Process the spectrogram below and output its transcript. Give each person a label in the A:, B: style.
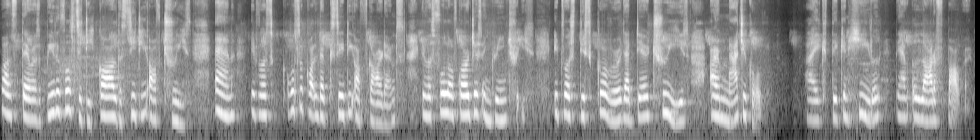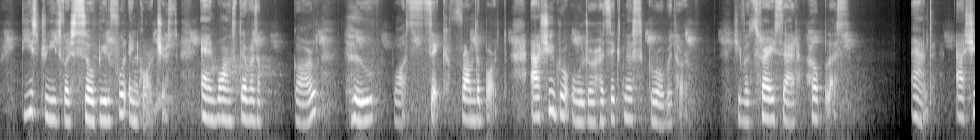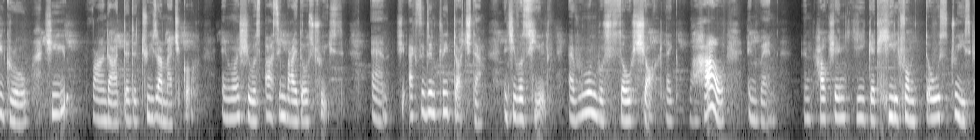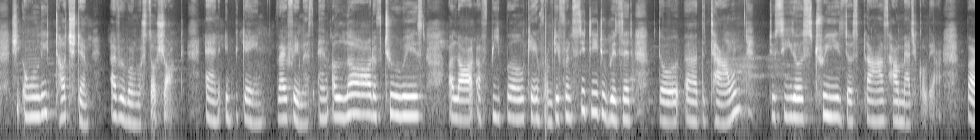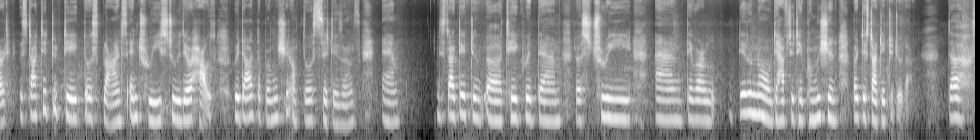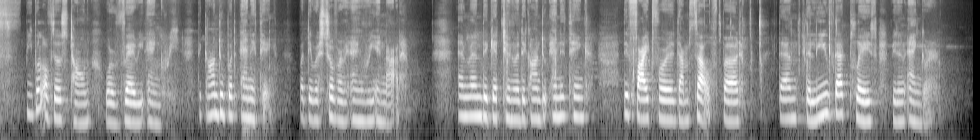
A: Once there was a beautiful city called the City of Trees, and it was also called the City of Gardens. It was full of gorgeous and green trees. It was discovered that their trees are magical, like they can heal, they have a lot of power. These trees were so beautiful and gorgeous. And once there was a girl who was sick from the birth. As she grew older, her sickness grew with her. She was very sad, hopeless. And as she grew, she found out that the trees are magical. And once she was passing by those trees, and she accidentally touched them, and she was healed. Everyone was so shocked, like, how and when and how can she get healed from those trees? She only touched them. Everyone was so shocked, and it became very famous. And a lot of tourists, a lot of people came from different city to visit the uh, the town to see those trees, those plants, how magical they are but they started to take those plants and trees to their house without the permission of those citizens. And they started to uh, take with them this tree and they were they don't know they have to take permission but they started to do that. The people of this town were very angry. They can't do but anything but they were still very angry and mad and when they get to know they can't do anything they fight for themselves. But then they leave that place with an anger.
